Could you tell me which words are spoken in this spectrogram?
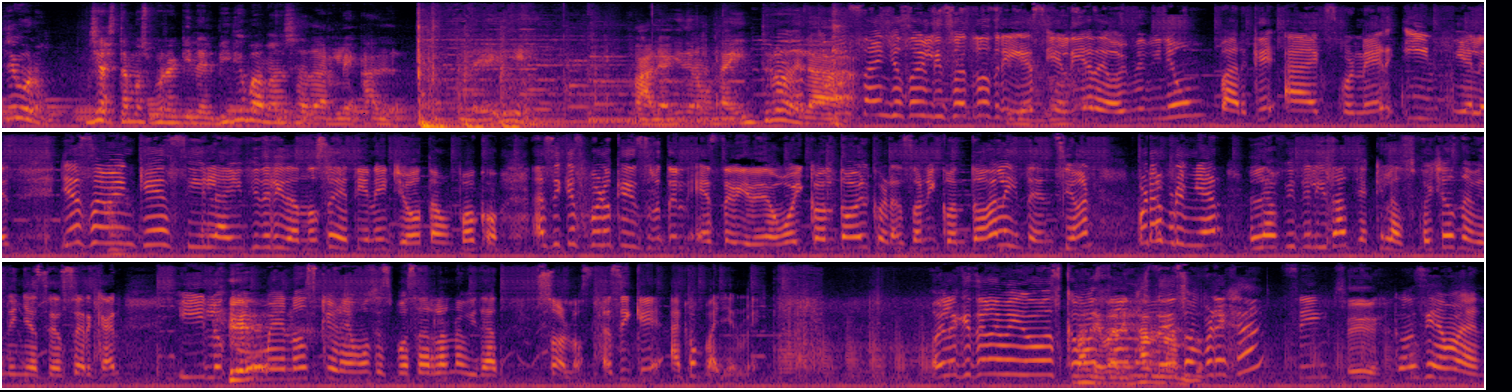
Y bueno, ya estamos por aquí en el vídeo. Vamos a darle al play. Vale, aquí tenemos la intro de la... ¿Cómo están? Yo soy Lisbeth Rodríguez y el día de hoy me vine a un parque a exponer infieles. Ya saben que si la infidelidad no se detiene, yo tampoco. Así que espero que disfruten este video. Voy con todo el corazón y con toda la intención para premiar la fidelidad, ya que las fechas navideñas se acercan y lo que menos queremos es pasar la Navidad solos. Así que acompáñenme. Hola, ¿qué tal amigos? ¿Cómo Vale, vale, están? ¿Ustedes son pareja? Sí. Sí, ¿Cómo se llaman?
